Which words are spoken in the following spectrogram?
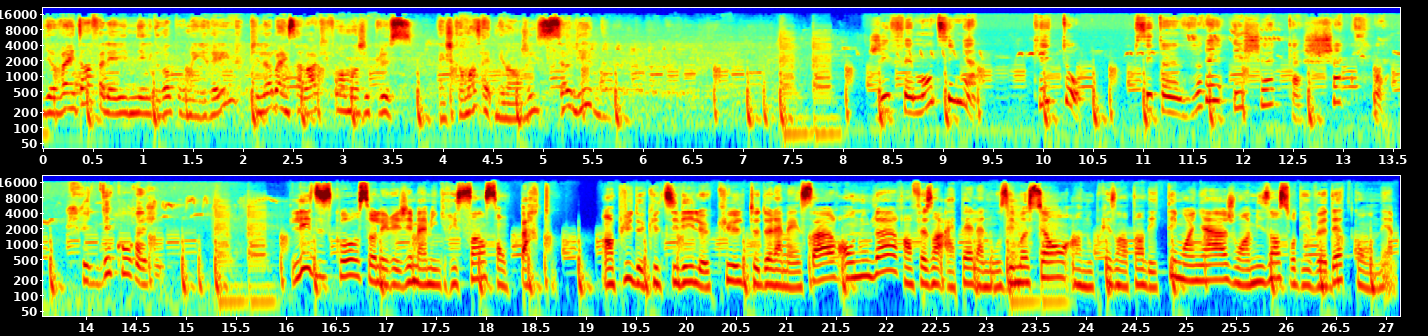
Il y a 20 ans, il fallait éliminer le gras pour maigrir. Puis là, ben, ça a l'air qu'il faut en manger plus. Ben, je commence à être mélangé solide. J'ai fait Montignan, keto. C'est un vrai échec à chaque fois. Je suis découragée. Les discours sur les régimes amaigrissants sont partout. En plus de cultiver le culte de la minceur, on nous leurre en faisant appel à nos émotions, en nous présentant des témoignages ou en misant sur des vedettes qu'on aime.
